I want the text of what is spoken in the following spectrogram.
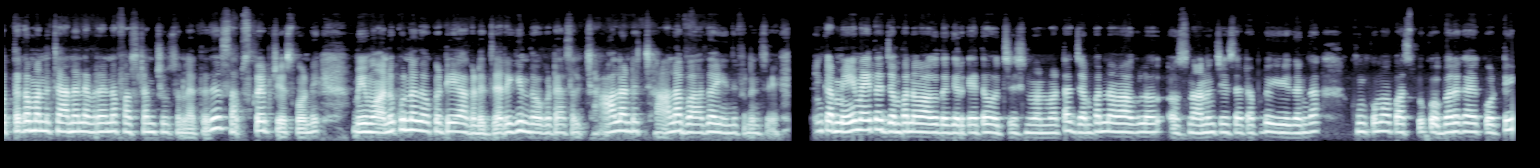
కొత్తగా మన ఛానల్ ఎవరైనా ఫస్ట్ టైం చూసినట్లయితే సబ్స్క్రైబ్ చేసుకోండి. మేము అనుకున్నది ఒకటి అక్కడ జరిగింది ఒకటి. అసలు చాలా అంటే చాలా బాధ అయింది ఫ్రెండ్స్. ఇంకా మేమైతే జంపన్న వాగు దగ్గరికి అయితే వచ్చేసినాం అనమాట జంపన్న వాగులో స్నానం చేసేటప్పుడు ఈ విధంగా కుంకుమ పసుపు కొబ్బరికాయ కొట్టి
